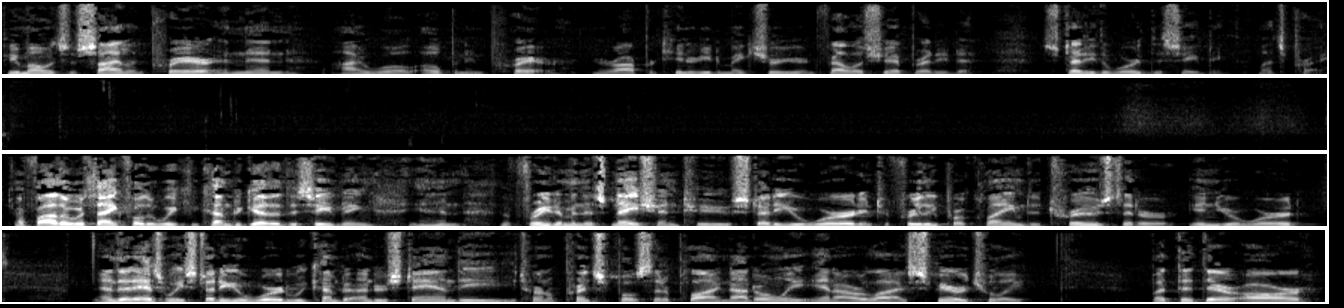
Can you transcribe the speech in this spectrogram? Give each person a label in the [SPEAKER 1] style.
[SPEAKER 1] few moments of silent prayer and then I will open in prayer. Your opportunity to make sure you're in fellowship, ready to study the word this evening. Let's pray. Our Father, we're thankful that we can come together this evening in the freedom in this nation to study your word and to freely proclaim the truths that are in your word. And that as we study your word, we come to understand the eternal principles that apply not only in our lives spiritually, but that there are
